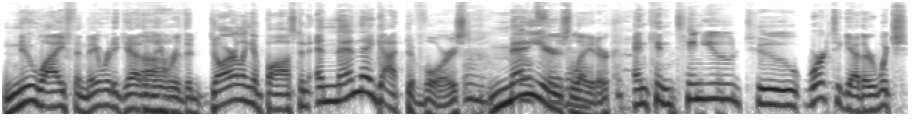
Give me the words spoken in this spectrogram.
new wife and they were together. They were the darling of Boston. And then they got divorced many years later and continued to work together, which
